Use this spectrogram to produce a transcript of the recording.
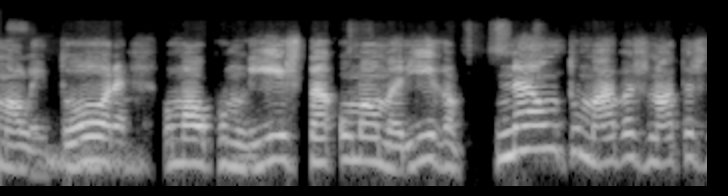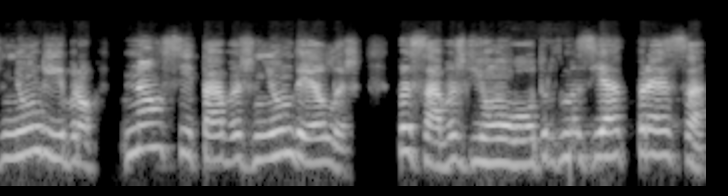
Mau leitor, um mau comunista, um mau marido. Não tomavas notas de nenhum livro, não citavas nenhum deles, passavas de um ou outro demasiado depressa,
